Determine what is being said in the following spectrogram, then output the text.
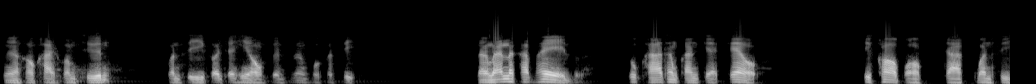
เมื่อเขาขาดความชื้น วันสีก็จะเหี่ยวเป็นเรื่องปกติ ดังนั้นนะครับให้ลูกค้าทำการแกะแก้ว ที่ครอบออกจากวันสี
